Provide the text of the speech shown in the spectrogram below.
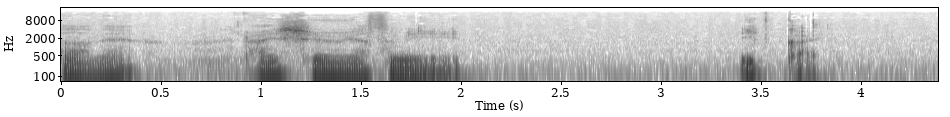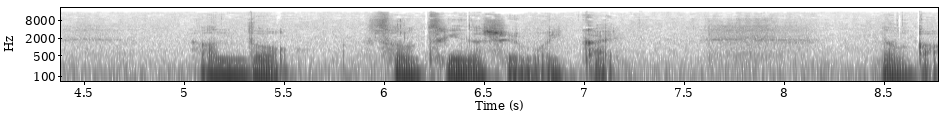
ただね、来週休み1回。その次の週も1回。なんか、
